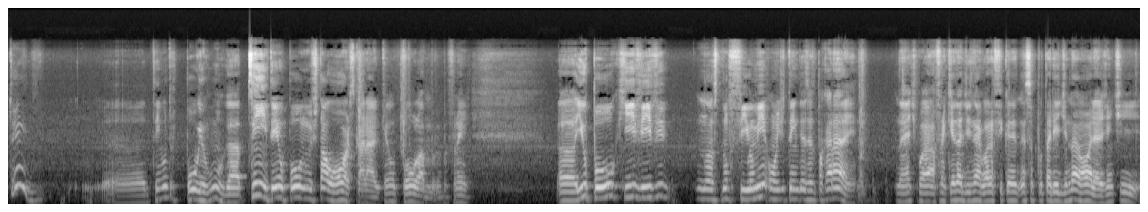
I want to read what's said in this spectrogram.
Tem. Uh, tem outro Paul em algum lugar. Sim, tem o Paul no Star Wars, caralho. Tem o Paul lá pra frente. Uh, e o Paul que vive no, no filme onde tem deserto pra caralho. Né? Tipo, a franquia da Disney agora fica nessa putaria de não, olha, a gente.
